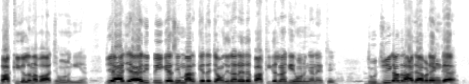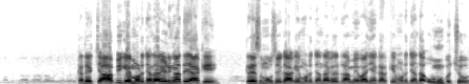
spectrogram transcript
ਬਾਕੀ ਗੱਲਾਂ ਤਾਂ ਬਾਅਦ ਚ ਹੋਣਗੀਆਂ। ਜੇ ਆ ਜ਼ਹਿਰ ਹੀ ਪੀ ਕੇ ਅਸੀਂ ਮਰ ਗਏ ਤੇ ਜਿਉਂਦੀ ਨਾ ਰਹੇ ਤੇ ਬਾਕੀ ਗੱਲਾਂ ਕੀ ਹੋਣਗੀਆਂ ਨੇ ਇੱਥੇ? ਦੂਜੀ ਗੱਲ ਰਾਜਾ ਵੜਿੰਗ ਹੈ। ਕਦੇ ਚਾਹ ਪੀ ਕੇ ਮੁੜ ਜਾਂਦਾ ਰੇੜੀਆਂ ਤੇ ਆ ਕੇ, ਕਦੇ ਸਮੋਸੇ ਖਾ ਕੇ ਮੁੜ ਜਾਂਦਾ, ਕਦੇ ਡਰਾਮੇਬਾਜ਼ੀਆਂ ਕਰਕੇ ਮੁੜ ਜਾਂਦਾ, ਉਹਨੂੰ ਪੁੱਛੋ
